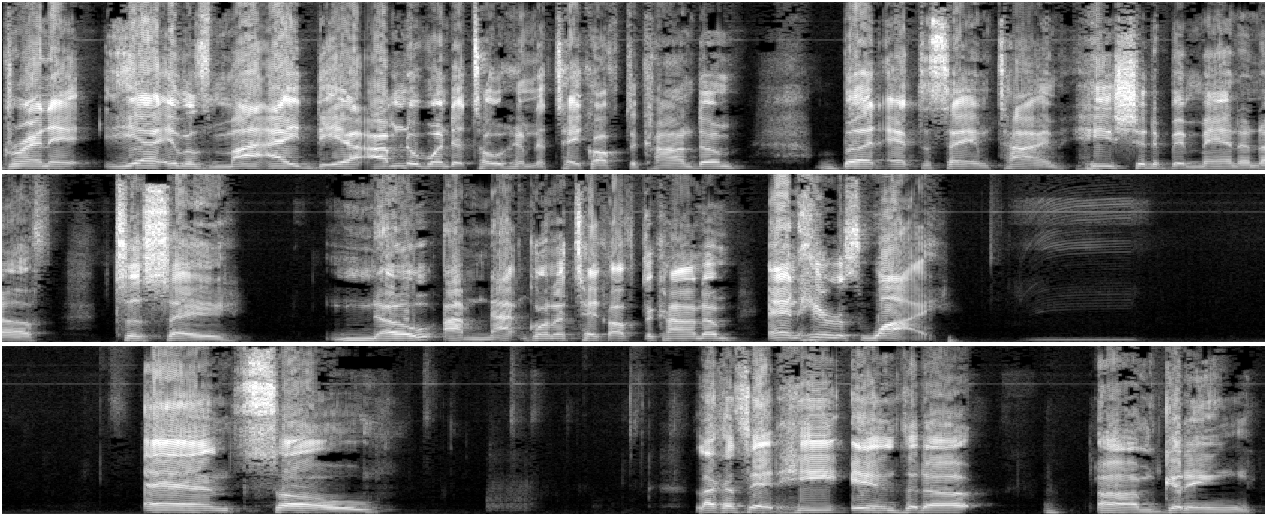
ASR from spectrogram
Granted, yeah, it was my idea. I'm the one that told him to take off the condom, But at the same time, he should have been man enough to say, no, I'm not going to take off the condom. And here's why. And so, like I said, he ended up um, getting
